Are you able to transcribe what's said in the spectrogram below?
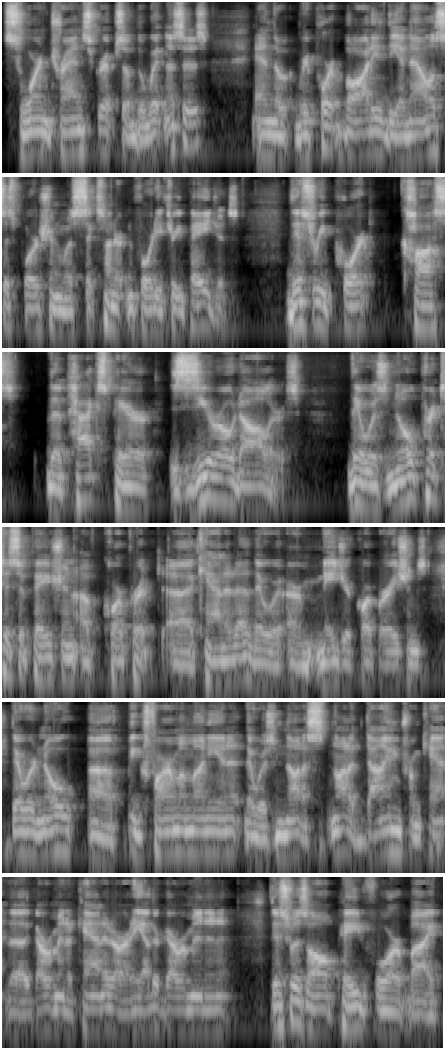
sworn transcripts of the witnesses and the report body, the analysis portion was 643 pages. This report cost the taxpayer zero dollars. There was no participation of corporate uh, Canada. There were or major corporations. There were no uh, big pharma money in it. There was not a not a dime from Can- the government of Canada or any other government in it. This was all paid for by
